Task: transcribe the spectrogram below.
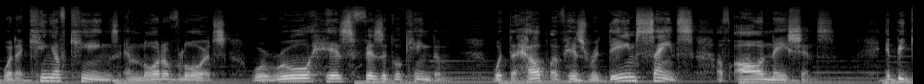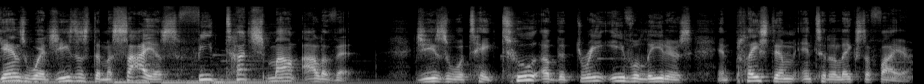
where the King of Kings and Lord of Lords will rule his physical kingdom with the help of his redeemed saints of all nations. It begins where Jesus the Messiah's feet touch Mount Olivet. Jesus will take two of the three evil leaders and place them into the lakes of fire.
